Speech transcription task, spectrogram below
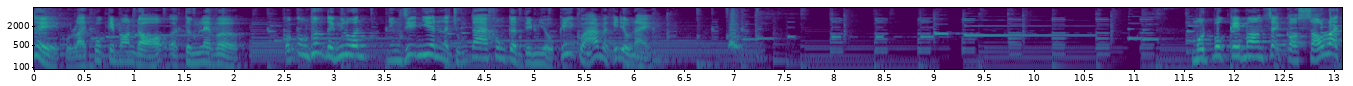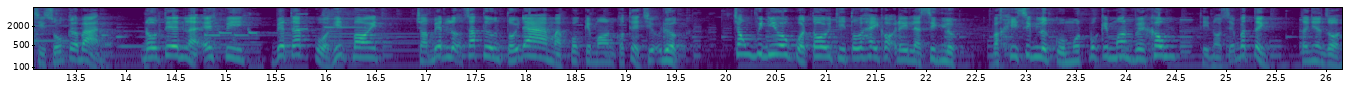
thể của loài Pokemon đó ở từng level. Có công thức tính luôn, nhưng dĩ nhiên là chúng ta không cần tìm hiểu kỹ quá về cái điều này. Một Pokemon sẽ có 6 loại chỉ số cơ bản. Đầu tiên là HP, viết tắt của Hitpoint cho biết lượng sát thương tối đa mà Pokemon có thể chịu được. Trong video của tôi thì tôi hay gọi đây là sinh lực và khi sinh lực của một Pokemon về không thì nó sẽ bất tỉnh, tất nhiên rồi.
